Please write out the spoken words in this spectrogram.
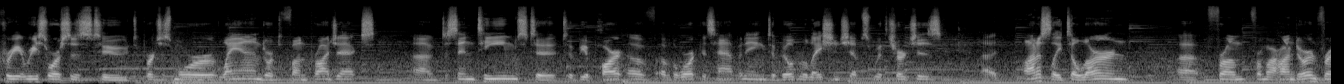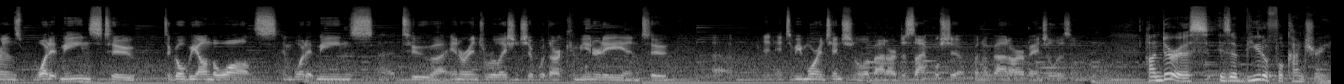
create resources to, to purchase more land or to fund projects, uh, to send teams to, to be a part of, of the work that's happening, to build relationships with churches, uh, honestly, to learn uh, from, from our Honduran friends what it means to, to go beyond the walls and what it means uh, to uh, enter into relationship with our community and to, uh, and, and to be more intentional about our discipleship and about our evangelism. Honduras is a beautiful country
